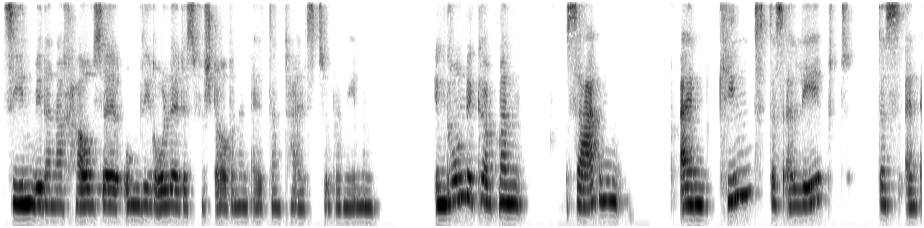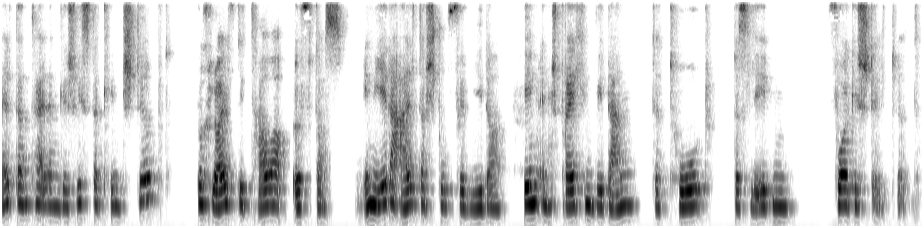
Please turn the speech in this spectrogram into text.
ziehen wieder nach Hause, um die Rolle des verstorbenen Elternteils zu übernehmen. Im Grunde könnte man sagen, ein Kind, das erlebt, dass ein Elternteil, ein Geschwisterkind stirbt, durchläuft die Trauer öfters, in jeder Altersstufe wieder, dementsprechend wie dann der Tod, das Leben vorgestellt wird.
